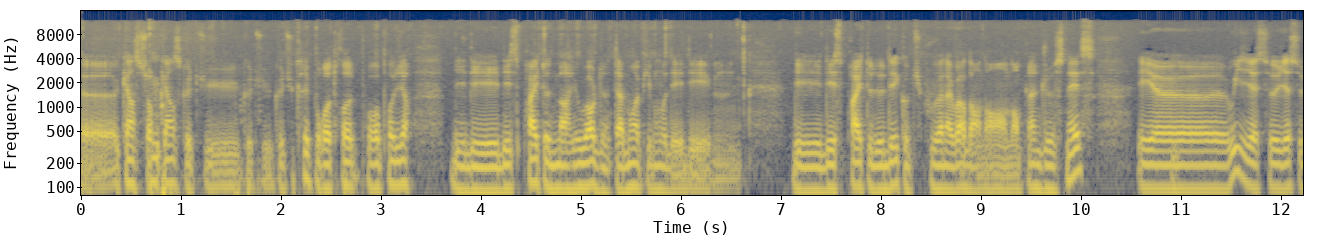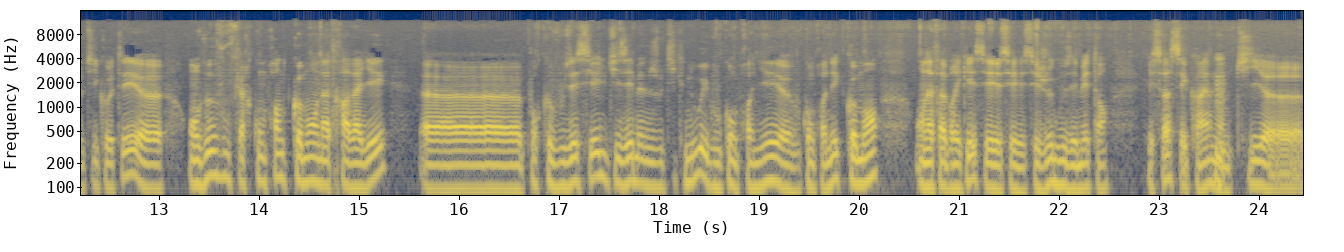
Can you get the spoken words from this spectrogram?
euh, 15 sur 15 que tu, que tu, que tu crées pour, pour reproduire des, des, des sprites de Mario World notamment, et puis bon, des, des, des, des sprites 2D comme tu pouvais en avoir dans, dans, dans plein de jeux SNES. Et euh, oui, il y, a ce, il y a ce petit côté, euh, on veut vous faire comprendre comment on a travaillé euh, pour que vous essayiez d'utiliser les mêmes outils que nous et que vous compreniez, vous compreniez comment on a fabriqué ces, ces, ces jeux que vous aimez tant. Et ça, c'est quand même un petit un,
